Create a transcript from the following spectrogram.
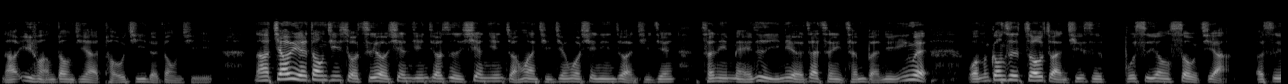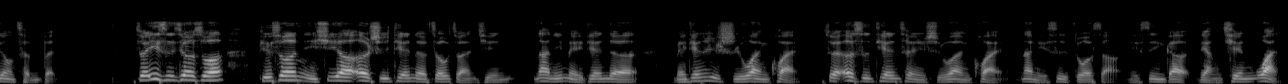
然后预防动机还有投机的动机。那交易的动机所持有现金就是现金转换期间或现金周转期间乘以每日营业额再乘以成本率，因为我们公司周转其实不是用售价，而是用成本。所以意思就是说，比如说你需要二十天的周转金，那你每天的每天是十万块，所以二十天乘以十万块，那你是多少？你是应该两千万。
